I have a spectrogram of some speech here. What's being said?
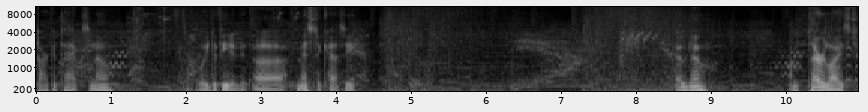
dark attacks. No. Well, we defeated it. Uh, Mister Cassie Oh no. I'm paralyzed.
